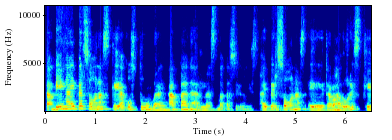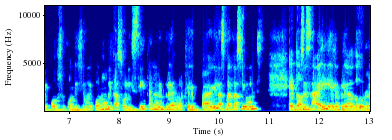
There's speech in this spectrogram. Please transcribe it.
También hay personas que acostumbran a pagar las vacaciones. Hay personas, eh, trabajadores, que por su condición económica solicitan al empleador que le pague las vacaciones. Entonces ahí el empleador,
